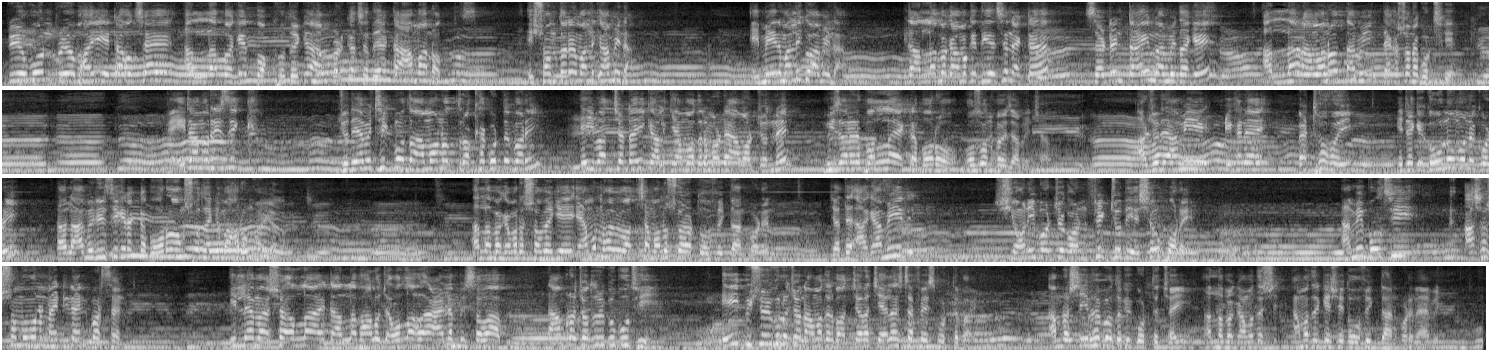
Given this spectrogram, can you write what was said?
প্রিয় বোন, প্রিয় ভাই, এটা হচ্ছে আল্লাহ পাকের পক্ষ থেকে আপনার কাছে দেয়া একটা আমানত। এই সন্তানের মালিক আমি না। এই মেয়ের মালিকও আমি না। এটা আল্লাহ পাক আমাকে দিয়েছেন একটা সার্টেন টাইম আমি তাকে আল্লাহর আমানত আমি দেখাশোনা করছি। এটা আমার রিজিক। যদি আমি ঠিকমতো আমানত রক্ষা করতে পারি, এই বাচ্চাটাই কালকে আমাদের মাঠে আমার জন্য মিজানের পাল্লা একটা বড় ওজন হয়ে যাবে আর যদি আমি এখানে ব্যর্থ হই, এটাকে গৌণ মনে করি, তাহলে আমি রিজিকের একটা বড় অংশ থেকে মাহরুম হয়ে গেলাম। আল্লাহ আমরা সবাইকে এমনভাবে বাচ্চা মানুষ করার তৌফিক দান করেন, যাতে আগামীর সে অনিবার্য কনফ্লিক্ট যদি এসেও পড়ে। আমি বলছি, আসার সম্ভাবনা নাইনটি নাইন পার্সেন্ট ইল্লা মাশা আল্লাহ এটা আল্লাহ ভালো, আল্লাহ আলমী সবাব আমরা যতটুকু বুঝি, এই বিষয়গুলো যেন আমাদের বাচ্চারা চ্যালেঞ্জটা ফেস করতে পারে। আমরা সেইভাবে ওদেরকে করতে চাই। আল্লাহ আমাদের আমাদেরকে সেই তৌফিক দান করেন আমি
